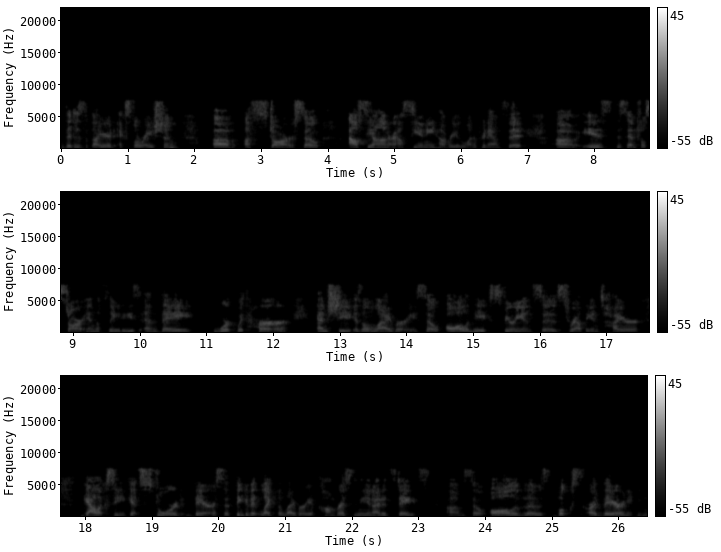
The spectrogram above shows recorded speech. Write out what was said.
the desired exploration of a star. So Alcyon or Alcyone, however you want to pronounce it, uh, is the central star in the Pleiades and they work with her and she is a library. So all of the experiences throughout the entire galaxy get stored there. So think of it like the Library of Congress in the United States. Um, so all of those books are there and you can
